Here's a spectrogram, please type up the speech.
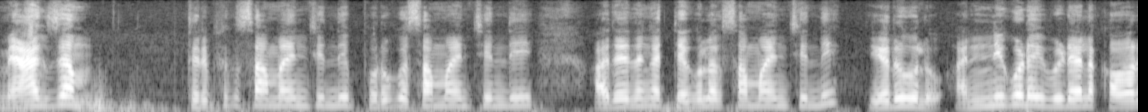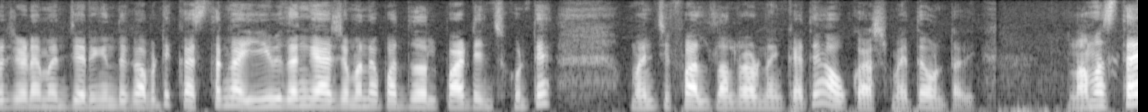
మ్యాక్సిమం త్రిప్కి సంబంధించింది పురుగుకు సంబంధించింది అదేవిధంగా తెగులకు సంబంధించింది ఎరువులు అన్నీ కూడా ఈ వీడియోలో కవర్ చేయడం జరిగింది కాబట్టి ఖచ్చితంగా ఈ విధంగా యాజమాన్య పద్ధతులు పాటించుకుంటే మంచి ఫలితాలు రావడానికి అయితే అవకాశం అయితే ఉంటుంది. నమస్తే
